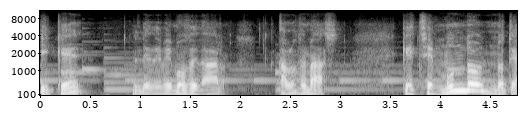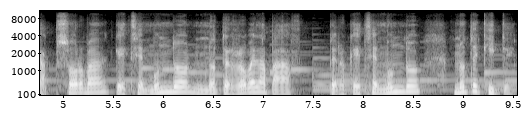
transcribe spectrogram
y qué le debemos de dar a los demás. Que este mundo no te absorba, que este mundo no te robe la paz, pero que este mundo no te quite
